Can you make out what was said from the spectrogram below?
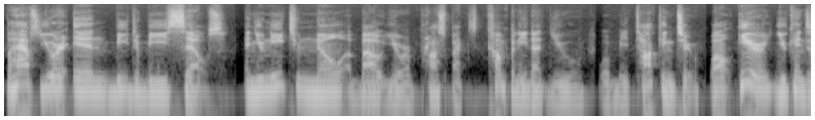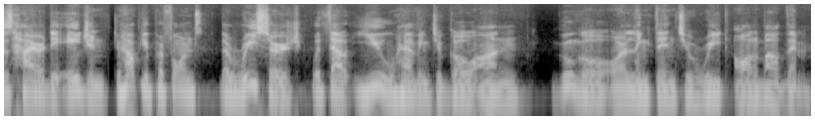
Perhaps you're in B2B sales and you need to know about your prospect's company that you will be talking to. Well, here you can just hire the agent to help you perform the research without you having to go on Google or LinkedIn to read all about them.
